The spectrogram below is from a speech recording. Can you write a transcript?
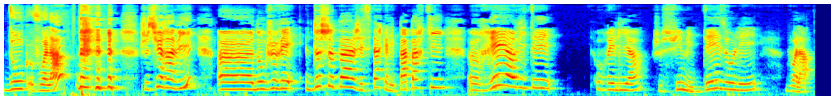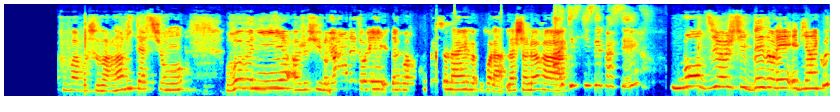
Donc voilà, je suis ravie. Euh, donc je vais de ce pas, j'espère qu'elle n'est pas partie, euh, réinviter Aurélia. Je suis mais désolée. Voilà. Pouvoir recevoir l'invitation, revenir. Euh, je suis vraiment désolée d'avoir coupé ce live. Voilà, la chaleur a... Ah, qu'est-ce qui s'est passé? Mon Dieu, je suis désolée. Eh bien, écoute,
